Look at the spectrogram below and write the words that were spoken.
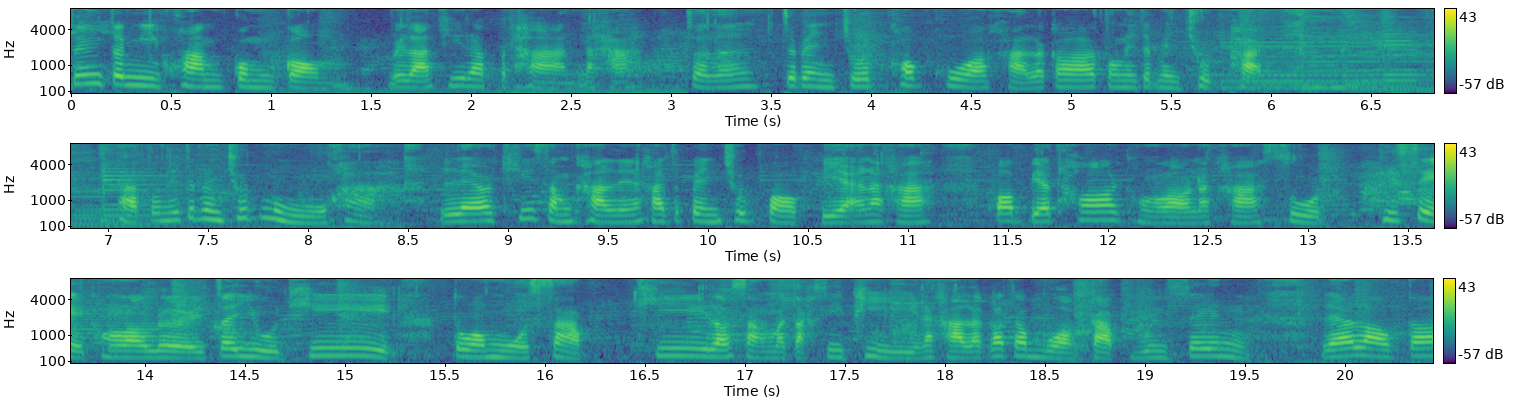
ซึ่งจะมีความกลมกล่อมเวลาที่รับประทานนะคะ ส่วนนั้นจะเป็นชุดครอบครัวค่ะ แล้วก็ตรงนี้จะเป็นชุดผักค่ะตรงนี้จะเป็นชุดหมูค่ะ แล้วที่สำคัญเลยนะคะ จะเป็นชุดปอเปี๊ยะนะคะ ปอเปี๊ยะทอดของเรานะคะ สูตรพิเศษของเราเลยจะอยู่ที่ตัวหมูสับ ที่เราสั่งมาจาก CP นะคะ แล้วก็จะบวกกับวุ้นเส้น แล้วเราก็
